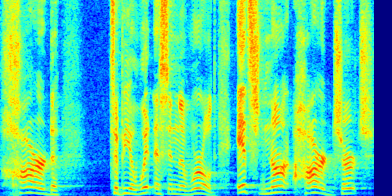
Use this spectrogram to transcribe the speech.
hard to be a witness in the world. It's not hard, church.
